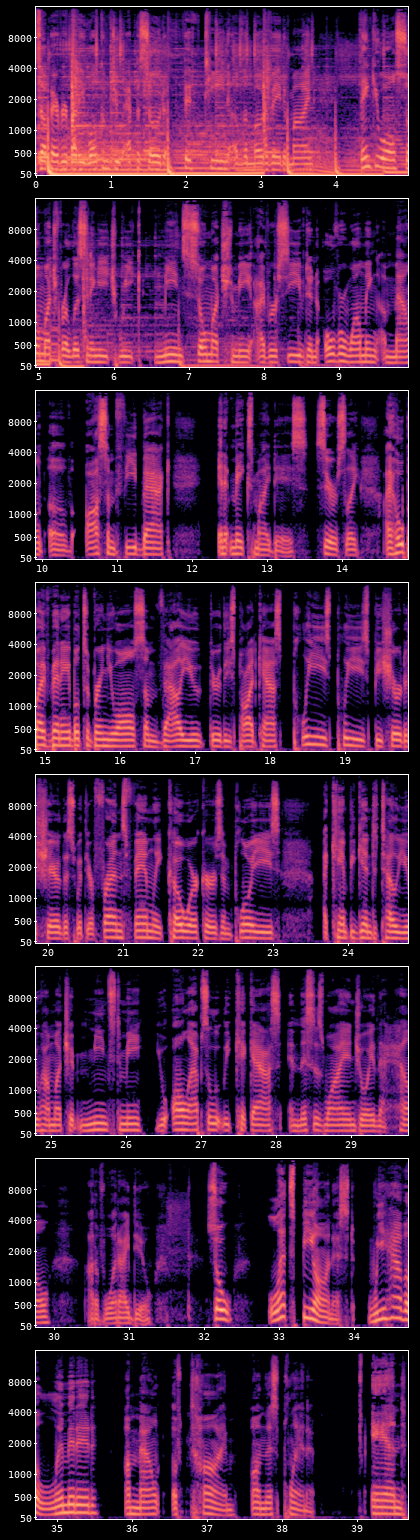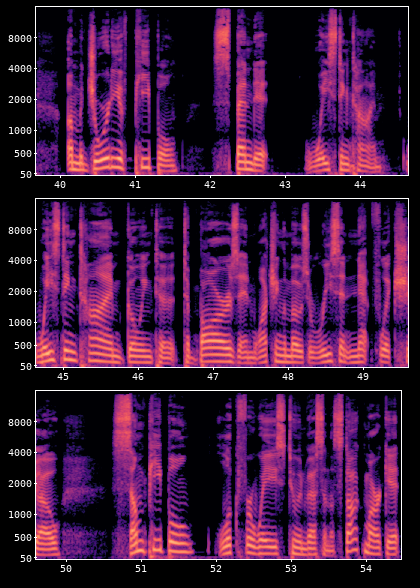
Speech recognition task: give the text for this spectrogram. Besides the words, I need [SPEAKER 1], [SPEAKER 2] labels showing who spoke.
[SPEAKER 1] Is up, everybody? Welcome to episode 15 of The Motivated Mind. Thank you all so much for listening each week. It means so much to me. I've received an overwhelming amount of awesome feedback, and it makes my days. Seriously. I hope I've been able to bring you all some value through these podcasts. Please, please be sure to share this with your friends, family, coworkers, employees. I can't begin to tell you how much it means to me. You all absolutely kick ass, and this is why I enjoy the hell out of what I do. So let's be honest, we have a limited amount of time on this planet, and a majority of people spend it wasting time. Wasting time going to, to bars and watching the most recent Netflix show. Some people look for ways to invest in the stock market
